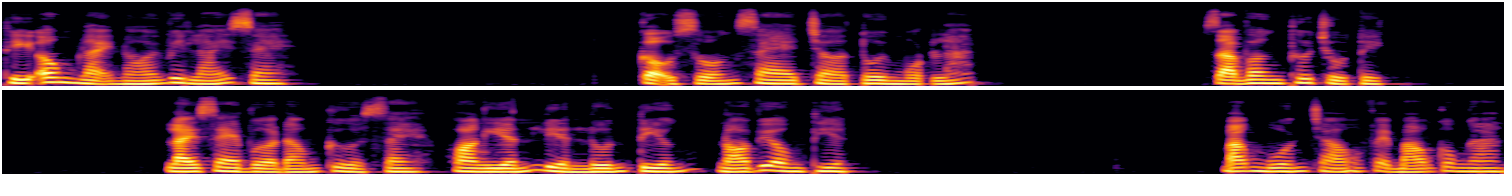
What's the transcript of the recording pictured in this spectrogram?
thì ông lại nói với lái xe. Cậu xuống xe chờ tôi một lát. Dạ vâng thưa chủ tịch. Lái xe vừa đóng cửa xe, Hoàng Yến liền lớn tiếng nói với ông Thiên. Bác muốn cháu phải báo công an,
